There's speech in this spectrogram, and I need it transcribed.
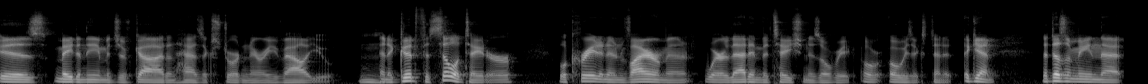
is made in the image of God and has extraordinary value. Hmm. And a good facilitator will create an environment where that invitation is over, always extended. Again, that doesn't mean that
